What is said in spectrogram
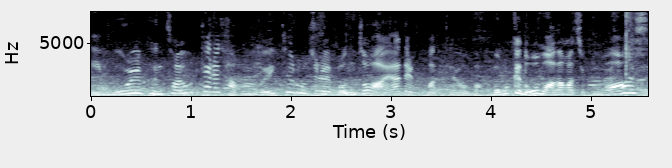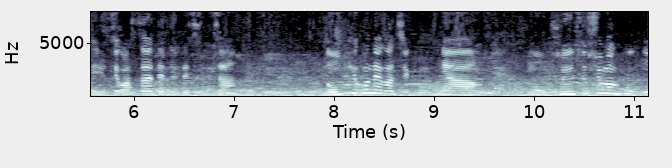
이 몰 근처에 호텔을 잡으면 웨이트로즈를 먼저 와야 될 것 같아요. 막 먹을 게 너무 많아가지고 아씨 일찍 왔어야 됐는데 진짜 너무 피곤해가지고 그냥 뭐 분수쇼만 보고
